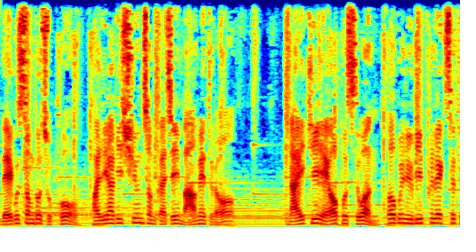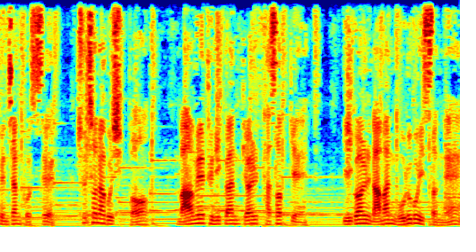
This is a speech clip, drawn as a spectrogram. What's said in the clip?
내구성도 좋고 관리하기 쉬운 점까지 마음에 들어. 나이키 에어포스 1 WB 플렉스 된장 포스 추천하고 싶어. 마음에 드니깐 별 5개. 이걸 나만 모르고 있었네.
